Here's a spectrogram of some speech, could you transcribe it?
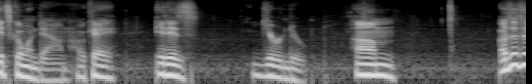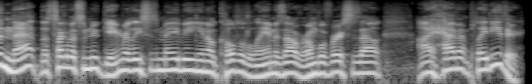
it's going down. Okay, it is. You're new. Um, other than that, let's talk about some new game releases. Maybe you know, Cult of the Lamb is out, Rumbleverse is out. I haven't played either,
